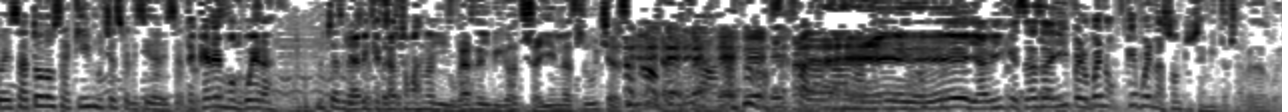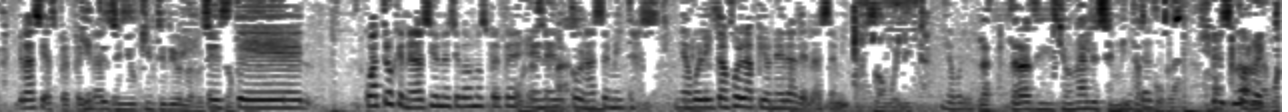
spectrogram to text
pues a todos aquí, muchas felicidades a Te todos. queremos, güera. Muchas Ya gracias. vi que estás Pepe. tomando el lugar del bigotes ahí en las luchas. ¿eh? No, no. Eh, ya vi que estás ahí, pero bueno, qué buenas son tus semitas, la verdad, güera. Gracias, Pepe. ¿Quién te enseñó? ¿Quién te dio la receta? Este, cuatro generaciones llevamos, Pepe, Con las en el- semanas. con las semitas. Mi abuelita fue la pionera de las semitas. Tu abuelita. Mi abuelita. Las tradicionales semitas poblanas. Es correcto.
